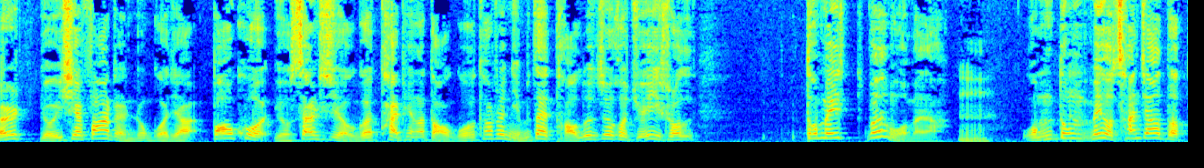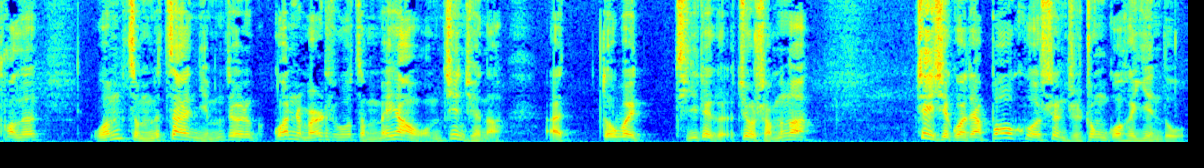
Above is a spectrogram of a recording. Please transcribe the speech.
而有一些发展中国家，包括有三十九个太平洋岛国，他说：“你们在讨论最后决议时候，都没问我们啊，嗯，我们都没有参加的讨论，我们怎么在你们这关着门的时候，怎么没让我们进去呢？呃，都会提这个，就是什么呢？这些国家包括甚至中国和印度，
